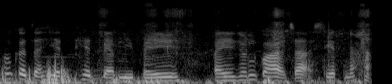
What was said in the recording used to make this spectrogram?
เขาก็จะเฮ็ดเฮ็ดแบบนี้ไปไปจนกว่าจะเสร็จนะคะ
